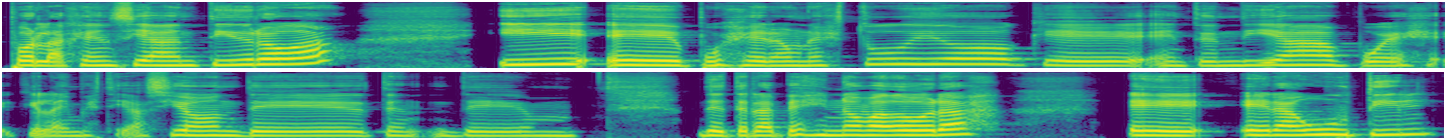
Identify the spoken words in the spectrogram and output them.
por la agencia antidroga y eh, pues era un estudio que entendía pues que la investigación de, mm, terapias innovadoras eh, era útil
